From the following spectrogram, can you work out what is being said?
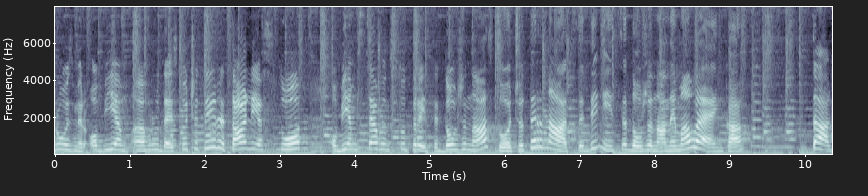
розмір, об'єм е, грудей 104, талія 100, об'єм стегон 130, довжина 114. Дивіться, довжина не маленька. Так,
